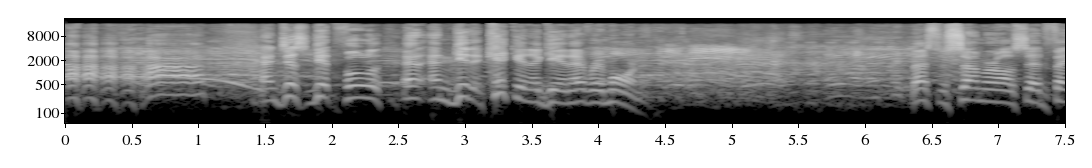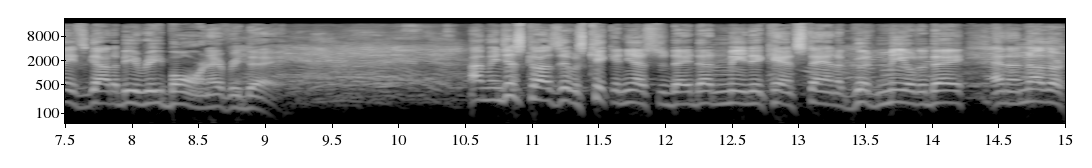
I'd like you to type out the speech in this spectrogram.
ha, ha, and just get full of, and, and get it kicking again every morning. Lester Sumrall said faith's got to be reborn every day. I mean, just because it was kicking yesterday doesn't mean it can't stand a good meal today and another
